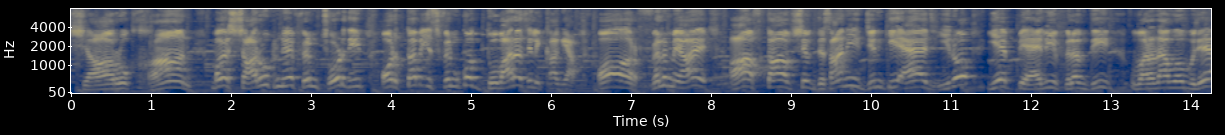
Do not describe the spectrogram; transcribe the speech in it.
शाहरुख खान। मगर शाहरुख ने फ़िल्म छोड़ दी और तब इस फ़िल्म को दोबारा से लिखा गया। और फ़िल्म में आए आफताब शिव दिसानी, जिनकी एज हीरो, ये पहली फ़िल्म थी। वरना वो मुझे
